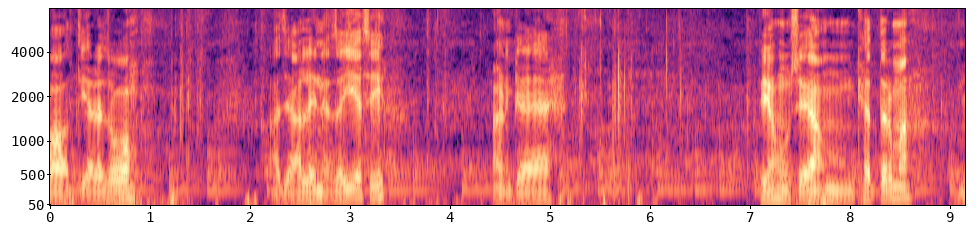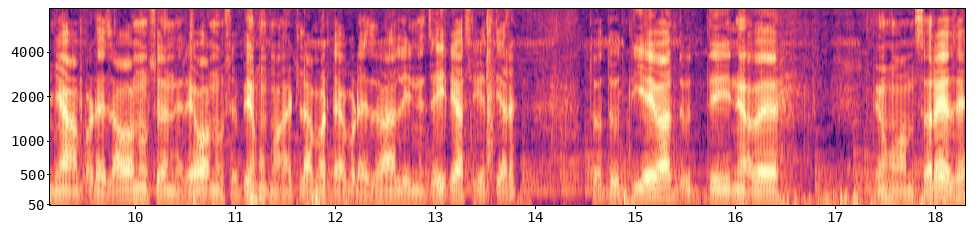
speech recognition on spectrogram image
અત્યારે જો આજે હાલીને જઈએ છીએ. કારણ કે ભેહું છે આમ ખેતરમાં. ત્યાં આપણે જવાનું છે અને રહેવાનું છે ભેહુંમાં. એટલા માટે આપણે હાલીને જઈ રહ્યા છીએ અત્યારે. તો દૂધી આવ્યા. દૂધીને હવે ભેહું આમ સરે છે.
